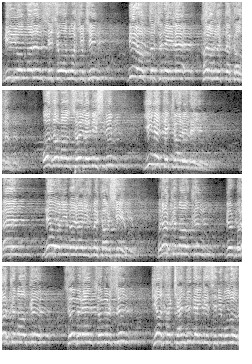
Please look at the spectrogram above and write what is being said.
milyonların sesi olmak için bir hafta süreyle karanlıkta kaldım. O zaman söylemiştim, yine tekrar edeyim. Ben neoliberalizme karşıyım. Bırakın halkın, bırakın halkı sömüren sömürsün, piyasa kendi dengesini bulur.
